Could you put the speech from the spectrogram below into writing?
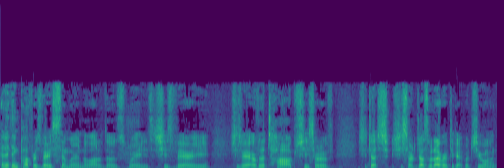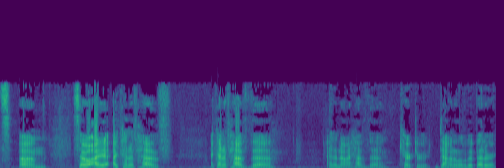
and I think Puffer is very similar in a lot of those ways. She's very, she's very over the top. She sort of, she does, she sort of does whatever to get what she wants. Um, so I, I kind of have, I kind of have the, I don't know, I have the character down a little bit better.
